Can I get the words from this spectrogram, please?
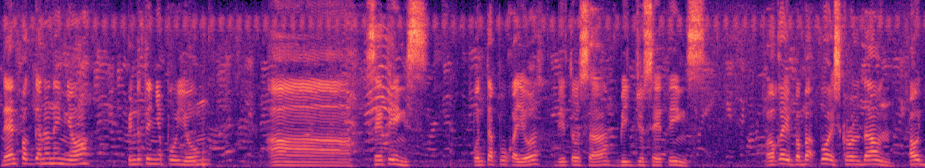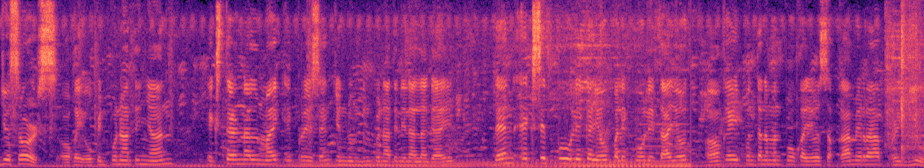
Then, pag ano ninyo, pindutin nyo po yung ah, settings. Punta po kayo dito sa video settings. Okay, baba po, scroll down. Audio source. Okay, open po natin yan. External mic i-present, yun dun po natin ilalagay. Then, exit po ulit kayo, balik po ulit tayo. Okay, punta naman po kayo sa camera preview.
